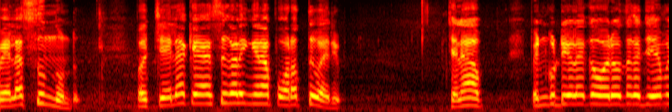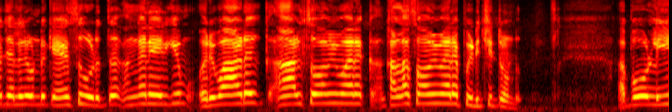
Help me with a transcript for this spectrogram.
വിലസുന്നുണ്ട്. അപ്പോൾ ചില കേസുകൾ ഇങ്ങനെ പുറത്ത് വരും. ചില പെൺകുട്ടികളെയൊക്കെ ഓരോന്നൊക്കെ ചെയ്യുമ്പോൾ ചിലരുണ്ട് കേസ് കൊടുത്ത് അങ്ങനെയായിരിക്കും ഒരുപാട് ആൾ സ്വാമിമാരെ കള്ളസ്വാമിമാരെ പിടിച്ചിട്ടുണ്ട്. അപ്പോൾ ഈ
